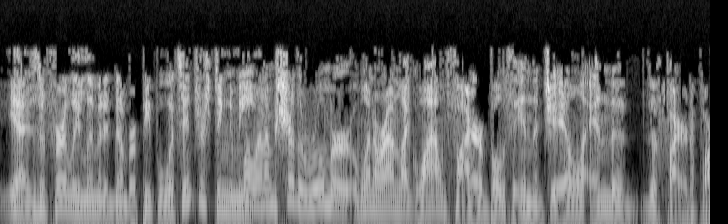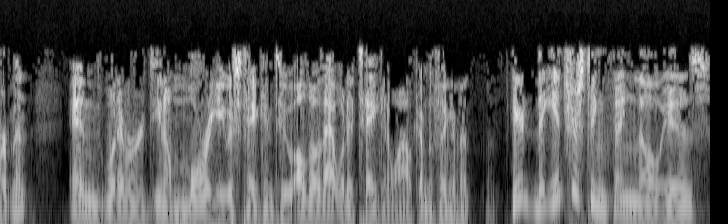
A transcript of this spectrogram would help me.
yeah, it's a fairly limited number of people. What's interesting to me, Well, and I'm sure the rumor went around like wildfire, both in the jail and the the fire department, and whatever you know morgue he was taken to. Although that would have taken a while, come to think of it. Here, the interesting thing though is,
